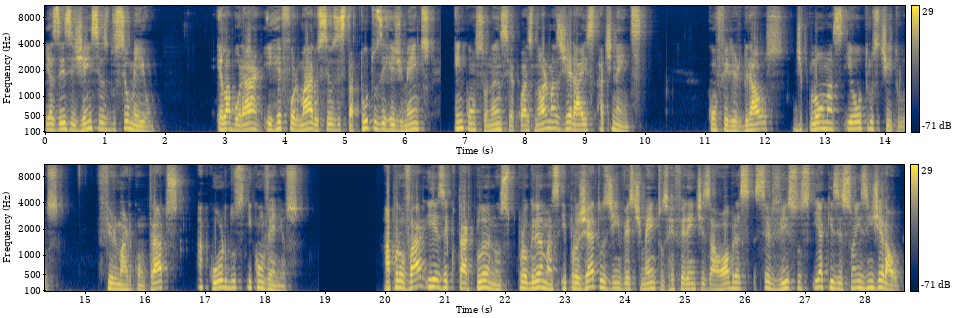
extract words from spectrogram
e as exigências do seu meio elaborar e reformar os seus estatutos e regimentos em consonância com as normas gerais atinentes, conferir graus, diplomas e outros títulos, firmar contratos, acordos e convênios. Aprovar e executar planos, programas e projetos de investimentos referentes a obras, serviços e aquisições em geral,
